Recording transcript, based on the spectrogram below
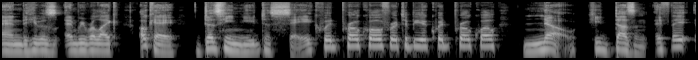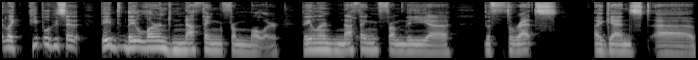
and he was and we were like, okay, does he need to say quid pro quo for it to be a quid pro quo? No, he doesn't. If they like people who say that they they learned nothing from Mueller. They learned nothing from the uh the threats against uh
